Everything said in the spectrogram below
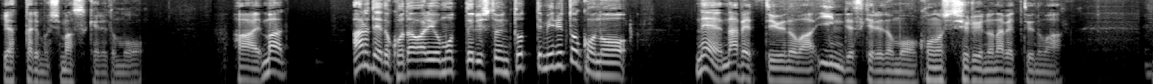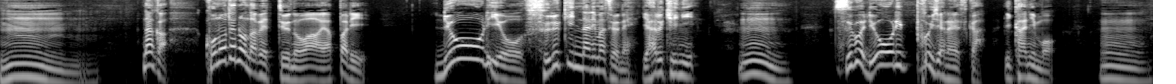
やったりもしますけれども。はい。まあ、ある程度こだわりを持ってる人にとってみると、この、ね、鍋っていうのはいいんですけれども、この種類の鍋っていうのは。うーん。なんか、この手の鍋っていうのは、やっぱり、料理をする気になりますよね。やる気に。うん。すごい料理っぽいじゃないですか。いかにも。うん。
